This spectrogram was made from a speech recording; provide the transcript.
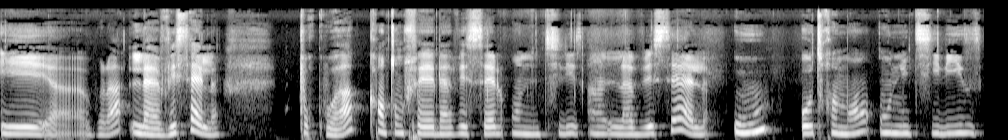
Et euh, voilà, la vaisselle. Pourquoi Quand on fait la vaisselle, on utilise un lave-vaisselle ou autrement, on utilise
